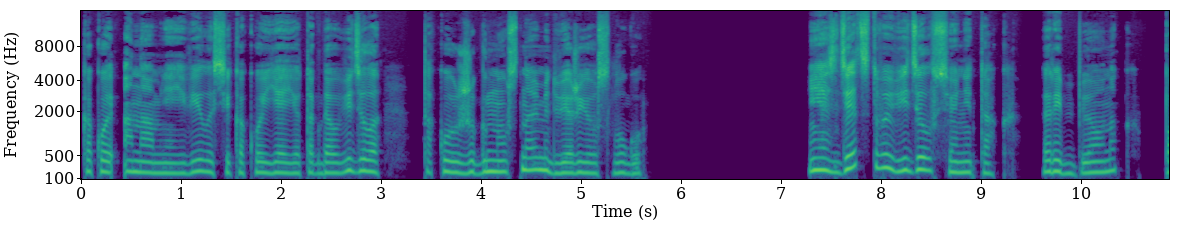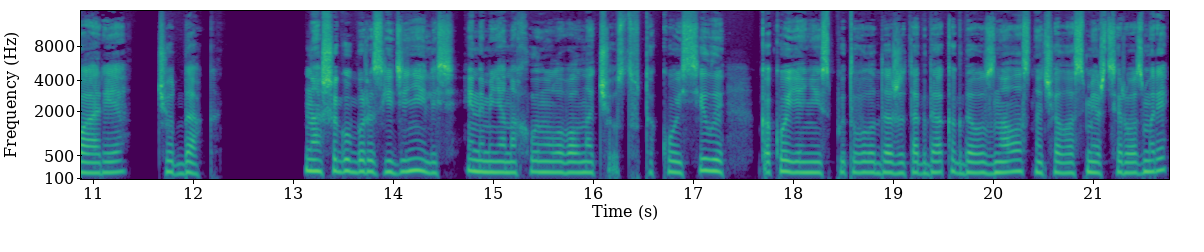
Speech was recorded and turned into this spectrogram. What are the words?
какой она мне явилась и какой я ее тогда увидела, такую же гнусную медвежью услугу. Я с детства видел все не так. Ребенок, пария, чудак. Наши губы разъединились, и на меня нахлынула волна чувств такой силы, какой я не испытывала даже тогда, когда узнала сначала о смерти Розмари,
